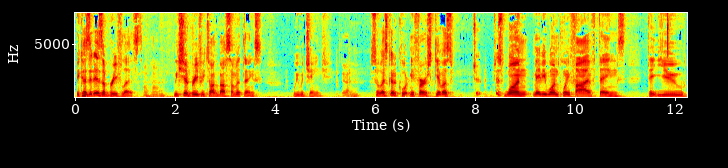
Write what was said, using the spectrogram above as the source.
because it is a brief list. Mm-hmm. We should briefly talk about some of the things we would change. Yeah. Mm-hmm. So let's go to Courtney first. Give us just one, maybe 1.5 things that you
